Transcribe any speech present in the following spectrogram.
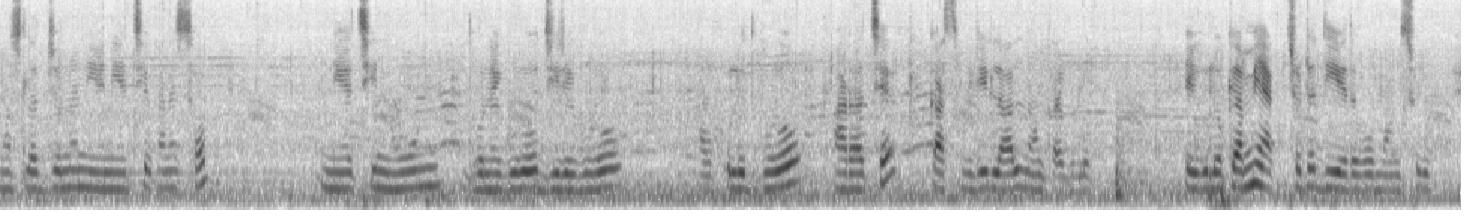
মশলার জন্য নিয়ে নিয়েছি এখানে সব। নিয়েছি নুন, ধনে গুঁড়ো, জিরে গুঁড়ো আর হলুদ গুঁড়ো আর আছে কাশ্মীরি লাল লঙ্কার গুঁড়ো এগুলোকে আমি এক একচোটে দিয়ে দেবো মাংসের উপরে।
